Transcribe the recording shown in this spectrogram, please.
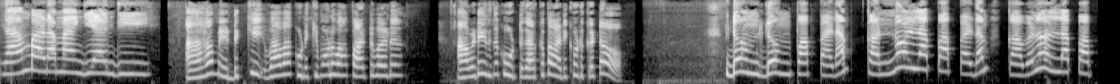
ഞാൻ പാടാം ആന്റി ആഹാ മിടുക്കി. വാ വാ കുണിക്കുമോൾ വാ പാട്ട് പാട്. അവിടെ ഇരുന്ന് കൂട്ടുകാർക്ക് പാടി കൊടുക്കട്ടോ. ഡും ഡും പപ്പടം കണ്ണുള്ള പപ്പടം കവളുള്ള പപ്പടം.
